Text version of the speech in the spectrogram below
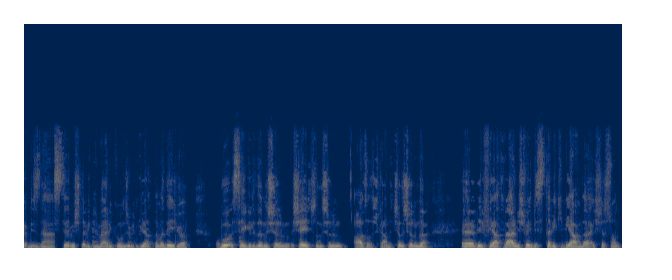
bizden istemiş. Tabii ki yani vergi olunca bir fiyatlama değişiyor. Bu sevgili danışanım, şey danışanım ağız alışkanlığı, çalışanım da e, bir fiyat vermiş ve biz tabii ki bir anda işte son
